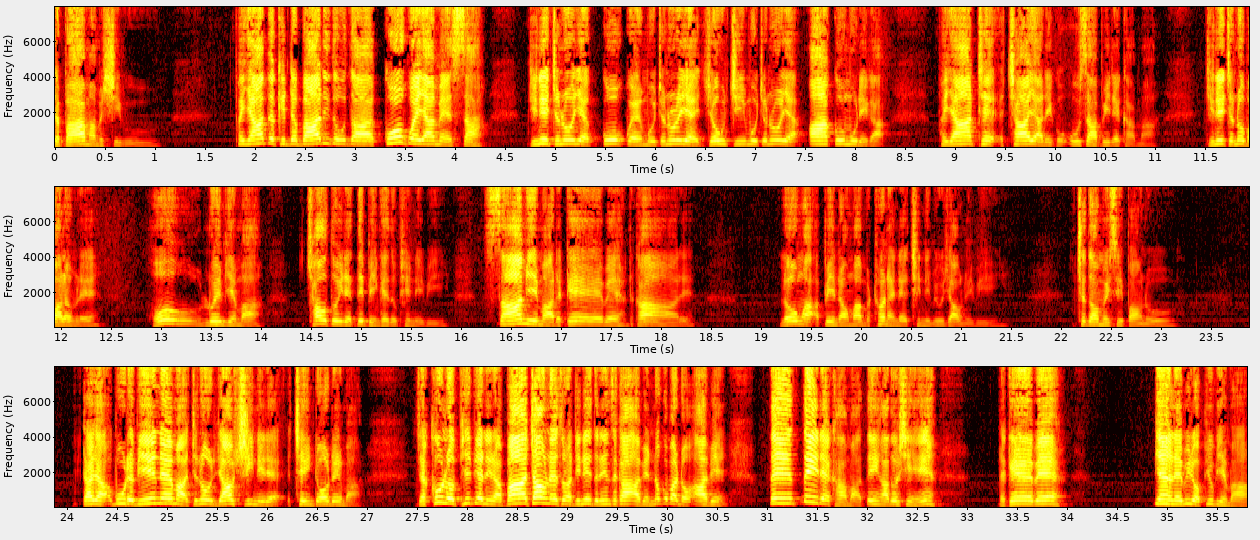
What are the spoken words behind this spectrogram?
တပားမှမရှိဘူးဖယားသခင်တပားဒီတို့သာကိုးကွယ်ရမယ်စာဒီနေ့ကျွန်တော်ရဲ့ကိုးကွယ်မှုကျွန်တော်ရဲ့ယုံကြည်မှုကျွန်တော်ရဲ့အားကိုးမှုတွေကဖယားထက်အခြားအရာတွေကိုဦးစားပေးတဲ့ခါမှာဒီနေ့ကျွန်တော်ဘာလုပ်မလဲဟိုးလွင်ပြင်မှာ6သွေးတဲ့တစ်ပင်ကဲသို့ဖြစ်နေပြီစားမြေမှာတကယ်ပဲတကားတဲ့ လုံးဝအပင်တောင်မှမထွက်နိုင်တဲ့အခြေအနေမျိုးရောက်နေပြီချစ်တော်မိတ်ဆွေပေါင်းတို့ဒါကြောင့်အပူတပြင်းထဲမှာကျွန်တော်ရောက်ရှိနေတဲ့အချိန်တော်တွင်းမှာယခုလိုဖြစ်ပျက်နေတာဘာကြောင့်လဲဆိုတာဒီနေ့သတင်းစကားအပြင်နှုတ်ကပတ်တော်အပြင်သင်သိတဲ့အခါမှာသင်ငါတို့ရှင်တကယ်ပဲပြန်လဲပြီးတော့ပြုပြင်ပါ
